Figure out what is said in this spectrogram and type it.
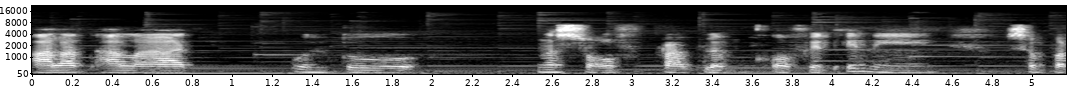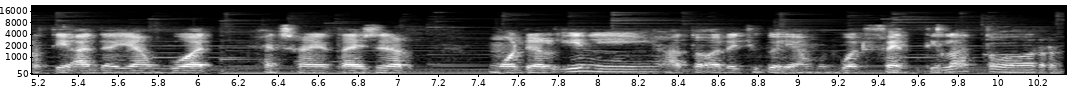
alat-alat untuk nge-solve problem COVID ini, seperti ada yang buat hand sanitizer model ini, atau ada juga yang membuat ventilator,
